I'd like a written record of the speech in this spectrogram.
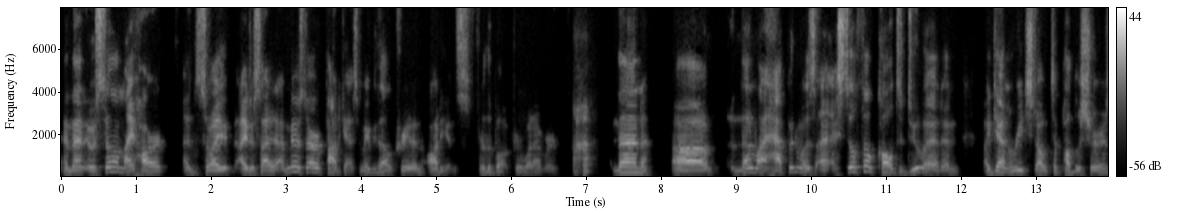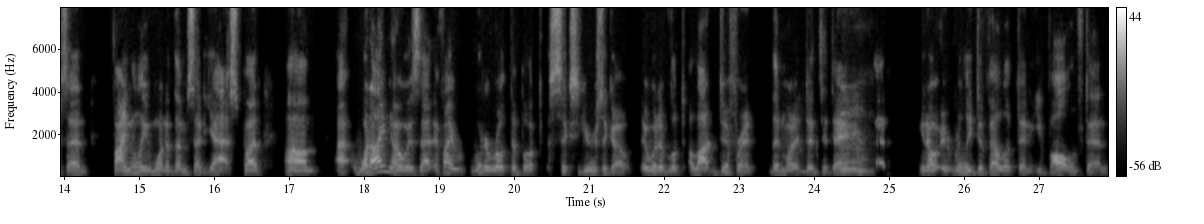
and then it was still on my heart and so I, I decided I'm going to start a podcast. Maybe that'll create an audience for the book or whatever. Uh-huh. And then um, and then what happened was I, I, still felt called to do it, and again reached out to publishers, and finally one of them said yes. But um, I, what I know is that if I would have wrote the book six years ago, it would have looked a lot different than what it did today. Mm. That, you know, it really developed and evolved, and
